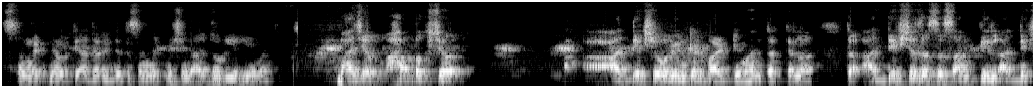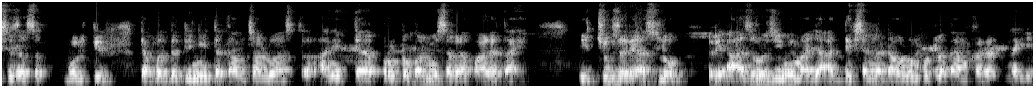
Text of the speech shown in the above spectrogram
संघटनेवरती आधारित आहे. तर संघटनेशी नाळ जोडलेली आहे माझी. भाजप हा पक्ष अध्यक्ष ओरिएंटेड पार्टी म्हणतात त्याला. तर अध्यक्ष जसं सांगतील अध्यक्ष जसं बोलतील त्या पद्धतीने इथं काम चालू असतं. आणि त्या प्रोटोकॉल मी सगळा पाळत आहे. इच्छुक जरी असलो तरी आज रोजी मी माझ्या अध्यक्षांना डावलून कुठलं काम करत नाहीये.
